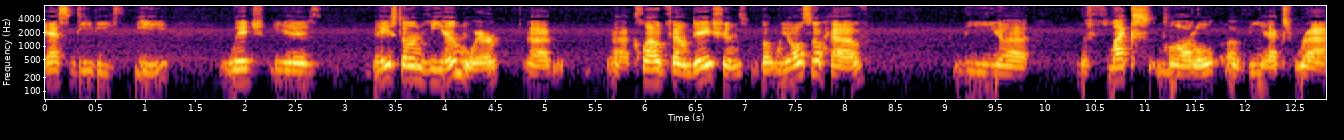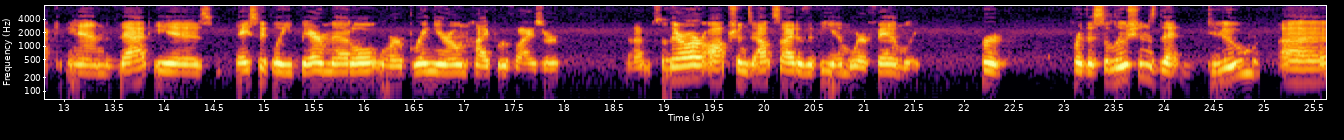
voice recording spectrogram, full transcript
SDDC, which is based on VMware uh, uh, Cloud Foundations, but we also have the uh, the flex model of VxRack, and that is basically bare metal or bring your own hypervisor. Um, so there are options outside of the VMware family. For for the solutions that do uh,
